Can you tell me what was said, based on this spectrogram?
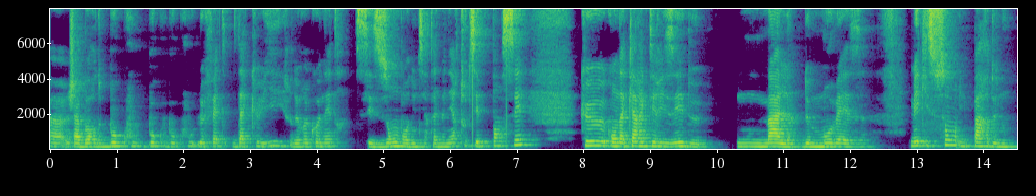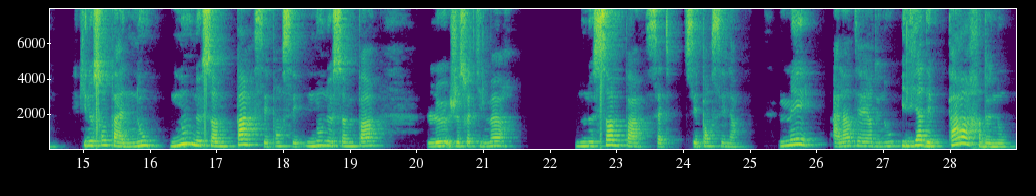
euh, j'aborde beaucoup, beaucoup, beaucoup le fait d'accueillir, de reconnaître ces ombres d'une certaine manière, toutes ces pensées que qu'on a caractérisées de mal, de mauvaises, mais qui sont une part de nous, qui ne sont pas nous. Nous ne sommes pas ces pensées. Nous ne sommes pas le je souhaite qu'il meure. Nous ne sommes pas ces pensées-là. Mais à l'intérieur de nous, il y a des parts de nous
